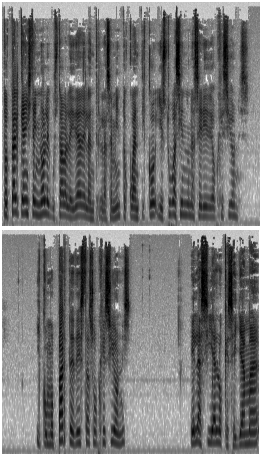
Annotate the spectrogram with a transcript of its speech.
Total que a Einstein no le gustaba la idea del entrelazamiento cuántico y estuvo haciendo una serie de objeciones. Y como parte de estas objeciones, él hacía lo que se llama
